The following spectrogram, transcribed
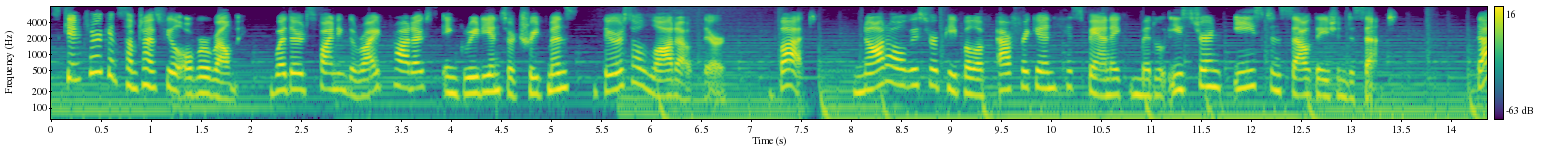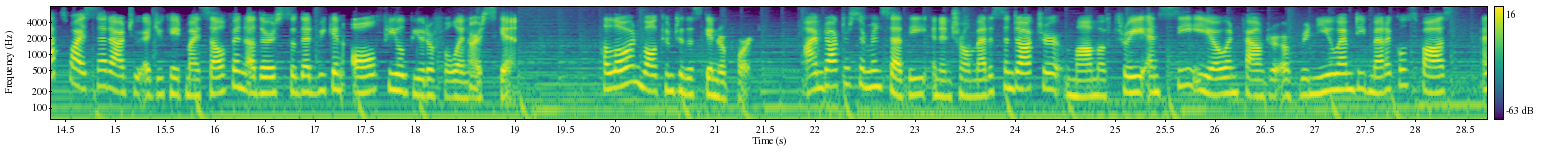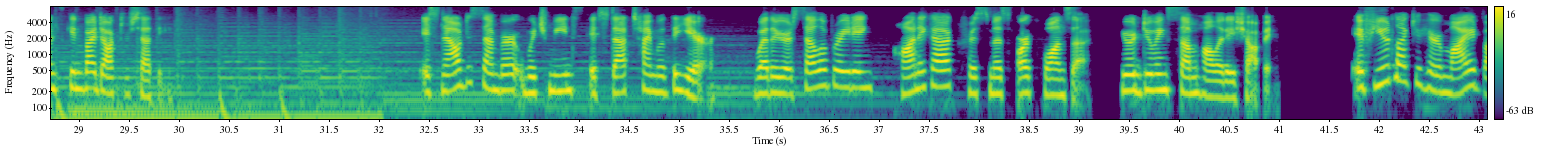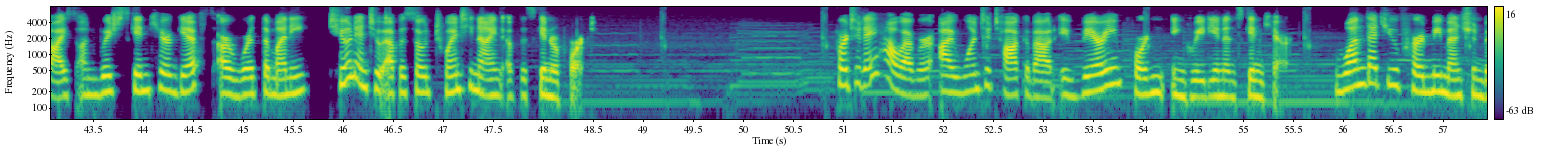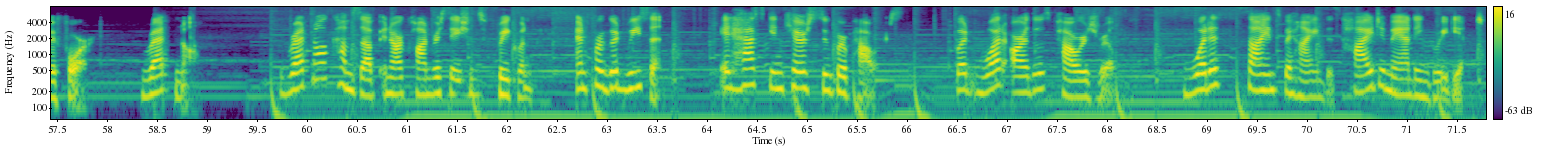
Skincare can sometimes feel overwhelming. Whether it's finding the right products, ingredients, or treatments, there's a lot out there. But not always for people of African, Hispanic, Middle Eastern, East, and South Asian descent. That's why I set out to educate myself and others so that we can all feel beautiful in our skin. Hello and welcome to the Skin Report. I'm Dr. Simran Sethi, an internal medicine doctor, mom of three, and CEO and founder of RenewMD Medical Spas and Skin by Dr. Sethi. It's now December, which means it's that time of the year. Whether you're celebrating Hanukkah, Christmas, or Kwanzaa, you're doing some holiday shopping. If you'd like to hear my advice on which skincare gifts are worth the money, tune into episode 29 of the Skin Report. For today, however, I want to talk about a very important ingredient in skincare, one that you've heard me mention before retinol. Retinol comes up in our conversations frequently, and for good reason. It has skincare superpowers. But what are those powers really? What is the science behind this high demand ingredient?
